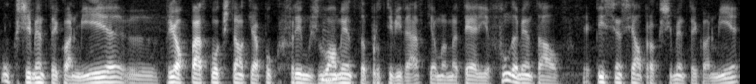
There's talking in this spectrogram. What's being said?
o crescimento da economia, preocupado com a questão que há pouco referimos do uhum. aumento da produtividade, que é uma matéria fundamental, é essencial para o crescimento da economia.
